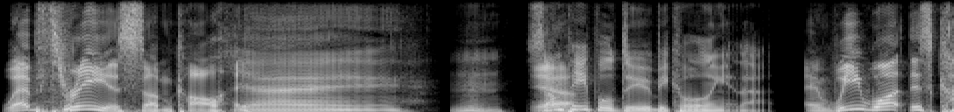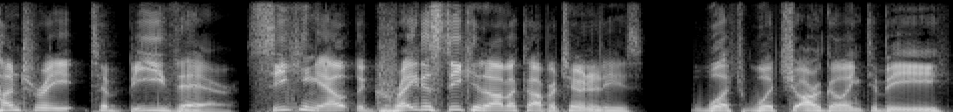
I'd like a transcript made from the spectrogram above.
Web 3, as some call it. Yay. Mm. Some Yeah. people do be calling it that. And we want this country to be there, seeking out the greatest economic opportunities, which, which are going to be.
